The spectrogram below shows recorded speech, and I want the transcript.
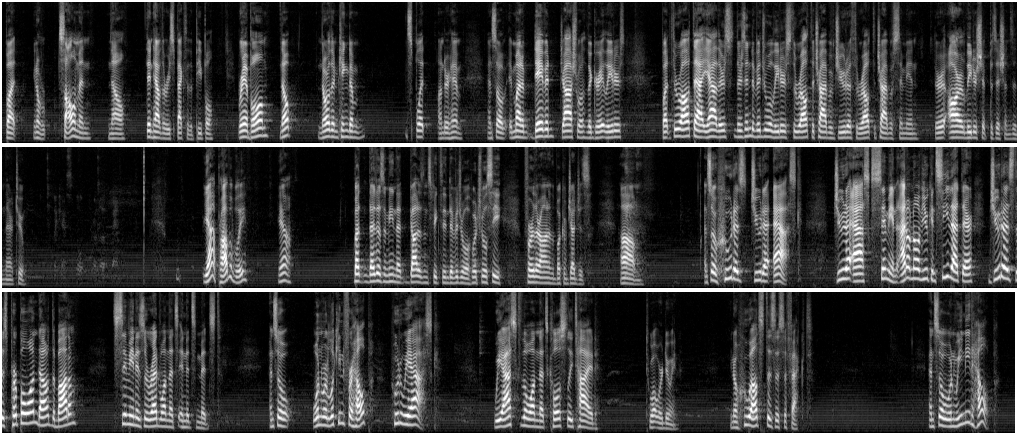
But, you know, Solomon, no, didn't have the respect of the people. Rehoboam, nope, northern kingdom split under him. And so it might have David, Joshua, the great leaders. But throughout that, yeah, there's there's individual leaders throughout the tribe of Judah, throughout the tribe of Simeon. There are leadership positions in there too. Yeah, probably. Yeah. But that doesn't mean that God doesn't speak to individual, which we'll see further on in the book of Judges. Um, and so, who does Judah ask? Judah asks Simeon. I don't know if you can see that there. Judah is this purple one down at the bottom. Simeon is the red one that's in its midst. And so, when we're looking for help, who do we ask? We ask the one that's closely tied to what we're doing. You know, who else does this affect? And so when we need help,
